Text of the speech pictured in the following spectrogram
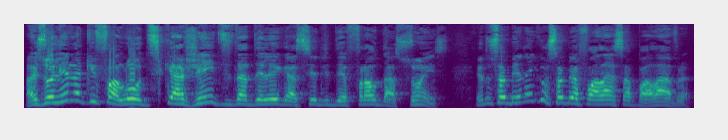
A Isolina que falou, disse que agentes da Delegacia de Defraudações, eu não sabia nem que eu sabia falar essa palavra,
